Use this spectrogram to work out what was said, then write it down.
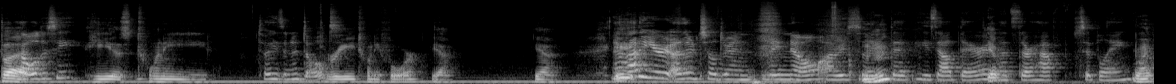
but how old is he he is 20 so he's an adult 3 24 yeah yeah and how do your other children? They know obviously mm-hmm. that he's out there, and yep. that's their half sibling. Right.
